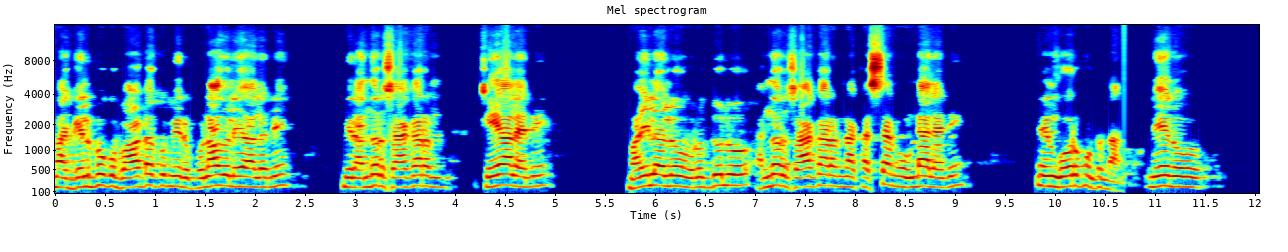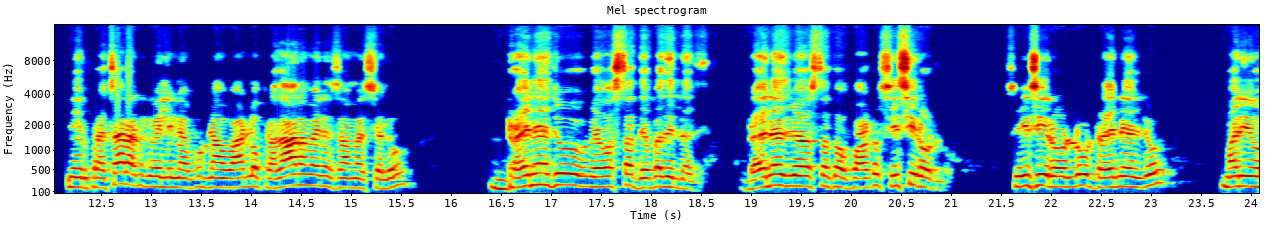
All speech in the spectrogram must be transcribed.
నా గెలుపుకు బాటకు మీరు పునాదులు వేయాలని మీరందరూ సహకారం చేయాలని మహిళలు వృద్ధులు అందరూ సహకారం నాకు ఖచ్చితంగా ఉండాలని నేను కోరుకుంటున్నాను. నేను నేను ప్రచారానికి వెళ్ళినప్పుడు నా వార్డులో ప్రధానమైన సమస్యలు డ్రైనేజు వ్యవస్థ దెబ్బతిన్నది. డ్రైనేజ్ వ్యవస్థతో పాటు సీసీ రోడ్లు. సీసీ రోడ్లు డ్రైనేజు మరియు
